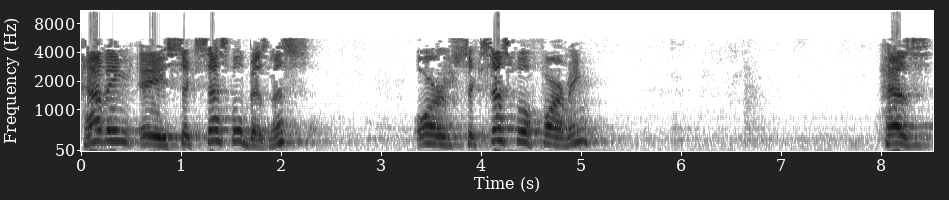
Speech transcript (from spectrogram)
having a successful business or successful farming has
